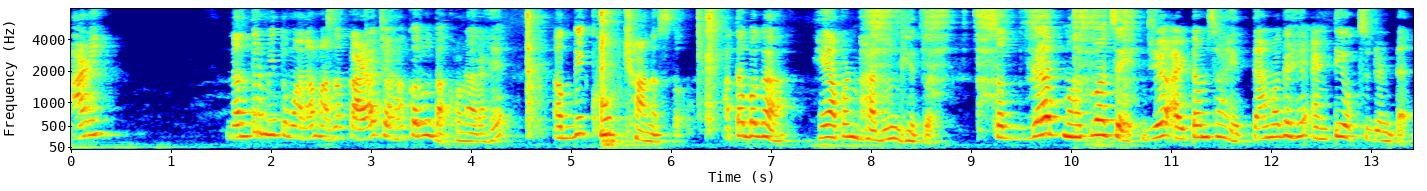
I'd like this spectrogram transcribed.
आणि नंतर मी तुम्हाला माझा काळा चहा करून दाखवणार आहे. अगदी खूप छान असतं. आता बघा हे आपण भाजून घेतो आहे सगळ्यात महत्त्वाचे जे आयटम्स आहेत त्यामध्ये हे अँटीऑक्सिडंट आहे.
